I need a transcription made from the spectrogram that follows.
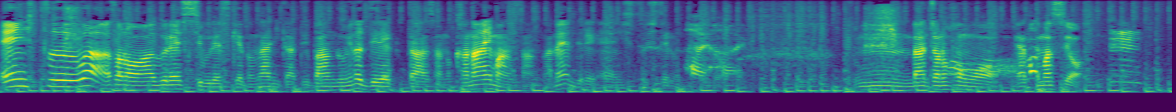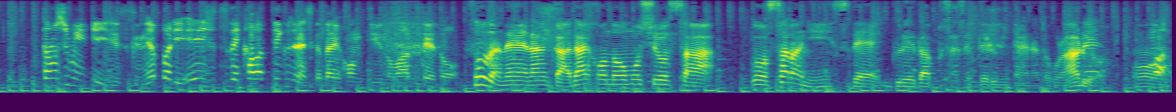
演出はそのアグレッシブですけど何かっていう番組のディレクターさんのカナイマンさんがねディレ演出してるんではいはい。うん団長の本をやってますよ。うん。楽しみですけどね。やっぱり演出で変わっていくじゃないですか台本っていうのはある程度。そうだね。なんか台本の面白さをさらに演出でグレードアップさせてるみたいなところあるよ、うんまあ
